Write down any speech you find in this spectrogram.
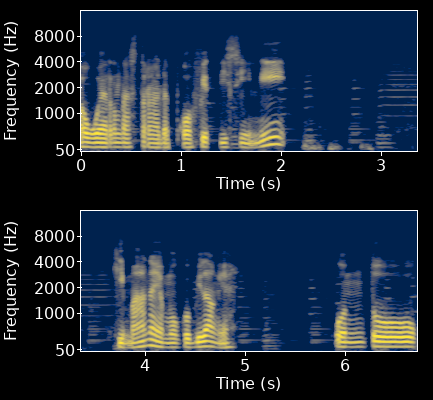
awareness terhadap covid di sini gimana ya mau gue bilang ya? Untuk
